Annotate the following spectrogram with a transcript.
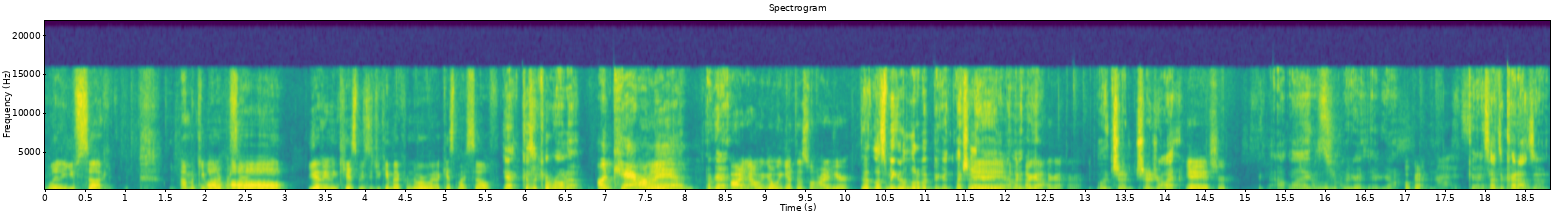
Malena, you suck. I'm gonna keep it 100%. Oh. You haven't even kissed me since you came back from Norway. I kissed myself. Yeah, because of Corona. On cameraman. Okay. All right, now we go. We get this one right here. Let- Let's make it a little bit bigger. Actually, Yeah, here, yeah, yeah. let I, me- I let me- got, I got, I got. Well, Should I, should I draw it? Yeah, yeah, sure. Like outline a little bit bigger. There you go. Okay. Matt, it's Okay, so that's a cutout zone.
